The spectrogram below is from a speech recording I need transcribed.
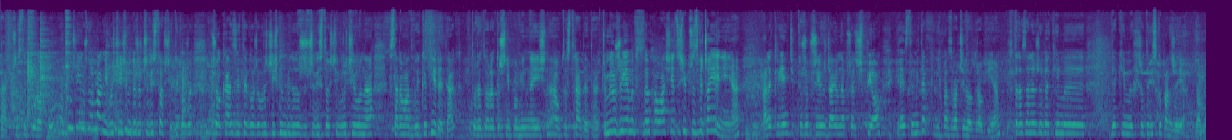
Tak, przez te pół roku. A później już normalnie wróciliśmy do rzeczywistości, tylko że przy okazji tego, że wróciliśmy do rzeczywistości, wróciły na starą A2 tiry, tak? Które teoretycznie powinny iść na autostradę, tak? Czy my już żyjemy w tym hałasie, jesteśmy przyzwyczajeni, nie? Ale klienci, którzy przyjeżdżają na przykład śpią, ja jestem i tak, niech pan zobaczy ile drogi, nie? To teraz zależy w jakim, y, w jakim środowisku pan żyje w domu.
